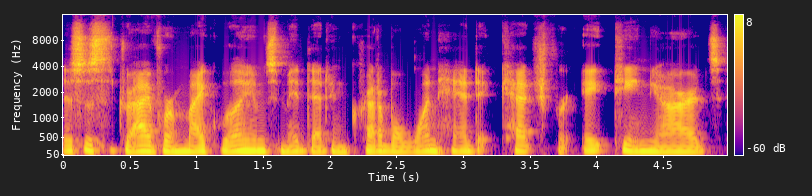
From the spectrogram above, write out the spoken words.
This is the drive where Mike Williams made that incredible one handed catch for 18 yards.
